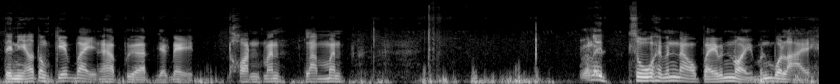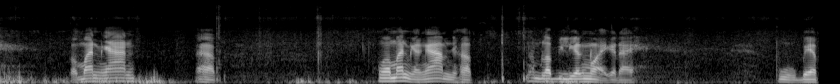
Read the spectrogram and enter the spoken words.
แต่นี้เขาต้องเก็บไว้นะครับเผื่ออยากได้ทอนมันลำมันก็เลยสู้ให้มันเน่าไปมันหน่อยมันบหลาย ประมาณงานนะครับหัวมันกับงามอยู่ครับ สำหรับอีเลี้ยงหน่อยก็ได้ ปลูกแบบ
